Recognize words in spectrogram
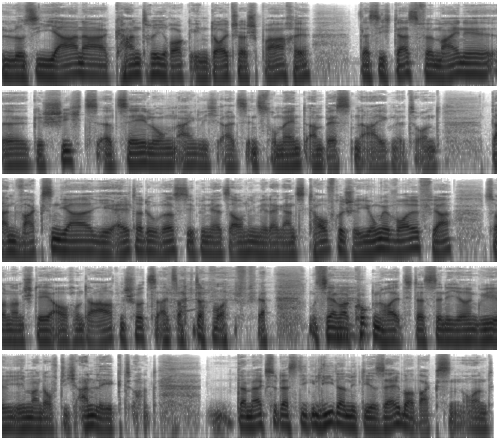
Louisiana Country Rock in deutscher Sprache, dass sich das für meine äh, Geschichtserzählung eigentlich als Instrument am besten eignet. Und dann wachsen ja, je älter du wirst, ich bin jetzt auch nicht mehr der ganz taufrische junge Wolf, ja, sondern stehe auch unter Artenschutz als alter Wolf. Ja. Muss ja mal gucken heute, dass da nicht irgendwie jemand auf dich anlegt. Und da merkst du, dass die Lieder mit dir selber wachsen. Und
